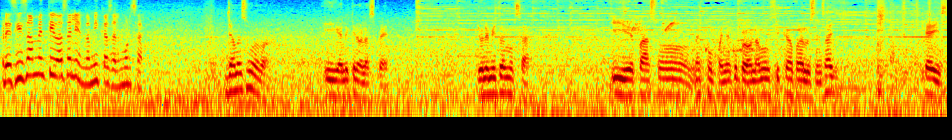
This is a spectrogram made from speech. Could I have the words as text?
Precisamente iba saliendo a mi casa a almorzar. Llame a su mamá y dígale que no la espere. Yo le invito a almorzar. Y de paso me acompaña a comprar una música para los ensayos. ¿Qué dice?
